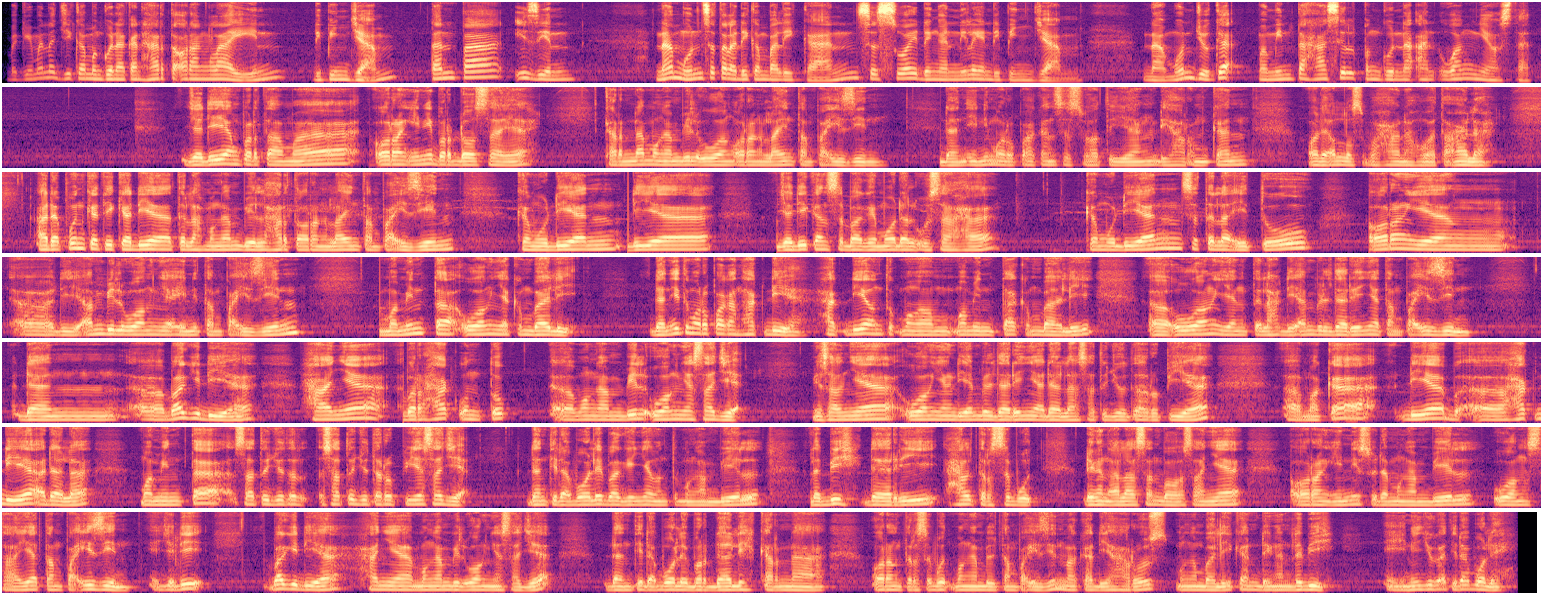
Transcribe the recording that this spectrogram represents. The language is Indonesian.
Bagaimana jika menggunakan harta orang lain dipinjam tanpa izin, namun setelah dikembalikan sesuai dengan nilai yang dipinjam, namun juga meminta hasil penggunaan uangnya, Ustadz? Jadi yang pertama, orang ini berdosa ya, karena mengambil uang orang lain tanpa izin. Dan ini merupakan sesuatu yang diharamkan oleh Allah Subhanahu wa taala. Adapun ketika dia telah mengambil harta orang lain tanpa izin, kemudian dia jadikan sebagai modal usaha. Kemudian setelah itu orang yang uh, diambil uangnya ini tanpa izin meminta uangnya kembali. Dan itu merupakan hak dia. Hak dia untuk meminta kembali uh, uang yang telah diambil darinya tanpa izin. Dan uh, bagi dia hanya berhak untuk uh, mengambil uangnya saja. Misalnya uang yang diambil darinya adalah satu juta rupiah uh, maka dia uh, hak dia adalah meminta satu juta satu juta rupiah saja dan tidak boleh baginya untuk mengambil lebih dari hal tersebut dengan alasan bahwasanya orang ini sudah mengambil uang saya tanpa izin. Ya, jadi bagi dia hanya mengambil uangnya saja dan tidak boleh berdalih karena orang tersebut mengambil tanpa izin maka dia harus mengembalikan dengan lebih. Ya, ini juga tidak boleh.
